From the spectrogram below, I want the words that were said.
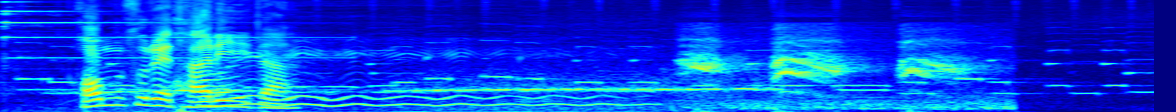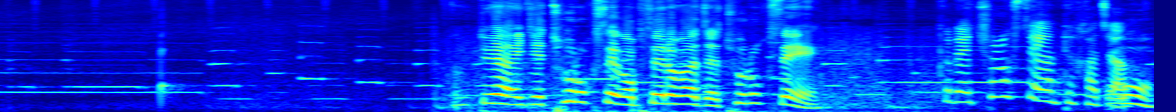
검술의 달인이다 형뚜야 이제 초록색 없애러 가자 초록색 그래 초록색한테 가자. 어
